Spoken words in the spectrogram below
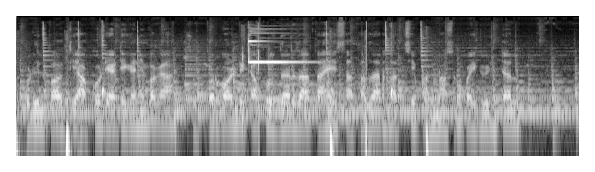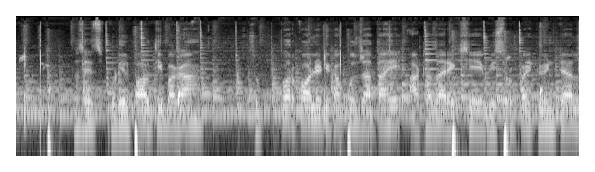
पुढील पावती अकोट या ठिकाणी बघा. सुपर क्वालिटी कापूस दर जात आहे सात हजार सातशे पन्नास रुपये क्विंटल. तसेच पुढील पावती बघा. सुपर क्वालिटी कापूस जात आहे आठ हजार एकशे वीस रुपये क्विंटल.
